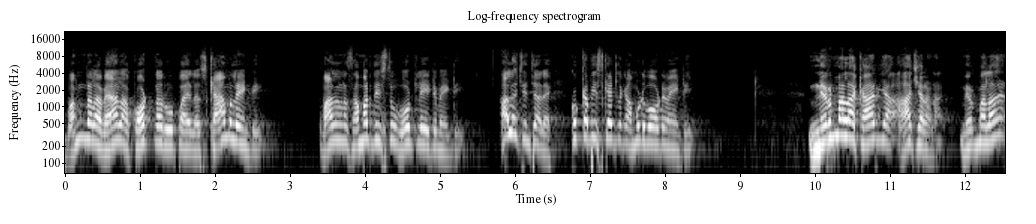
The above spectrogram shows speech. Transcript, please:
వందల వేల కోట్ల రూపాయల స్కాములేంటి? వాళ్ళని సమర్థిస్తూ ఓట్లు వేయటం ఏంటి? ఆలోచించాలి. కుక్క బిస్కెట్లకు అమ్ముడు పోవటం ఏంటి? నిర్మల కార్య ఆచరణ నిర్మల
